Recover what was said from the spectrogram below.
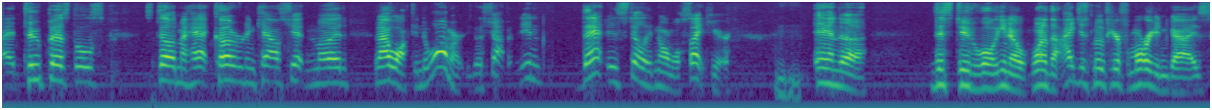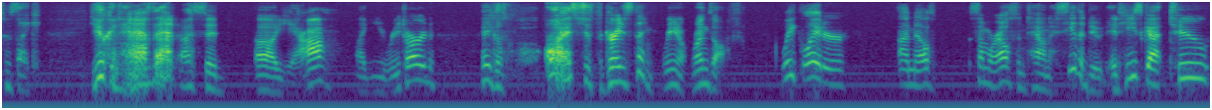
I had two pistols. Still had my hat covered in cow shit and mud. And I walked into Walmart to go shopping. And that is still a normal sight here. Mhm. And uh, this dude, well, you know, one of the I just moved here from Oregon guys, is like, "You can have that." I said, "Uh, yeah." Like you retard. And he goes, "Oh, that's just the greatest thing." You know, runs off. Week later, I'm somewhere else in town. I see the dude, and he's got two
